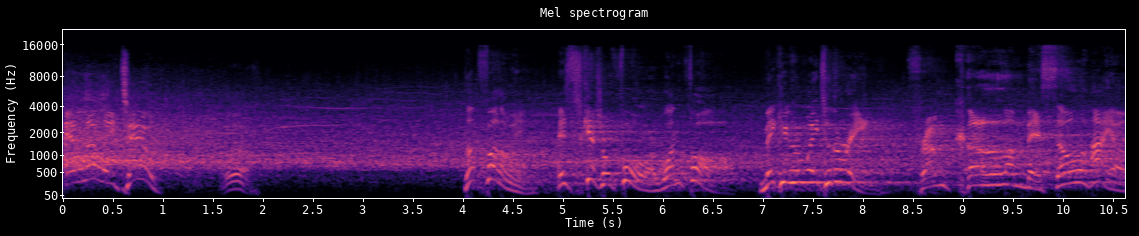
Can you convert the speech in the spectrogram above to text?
And Lily, too. Ugh. The following is scheduled for one fall. Making her way to the ring from Columbus, Ohio,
